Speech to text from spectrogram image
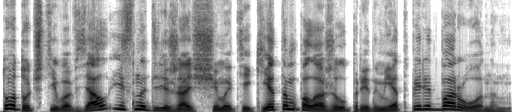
Тот учтиво взял и с надлежащим этикетом положил предмет перед бароном.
